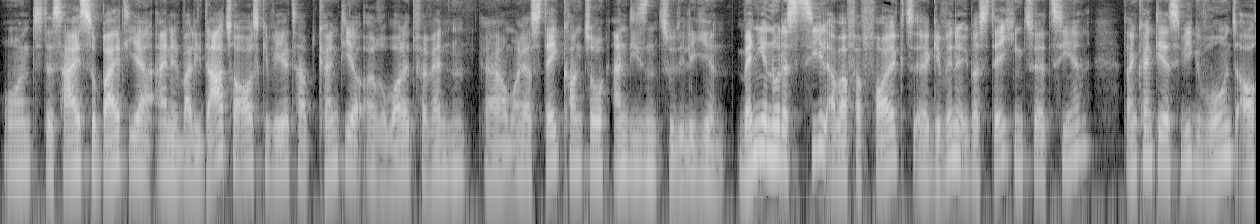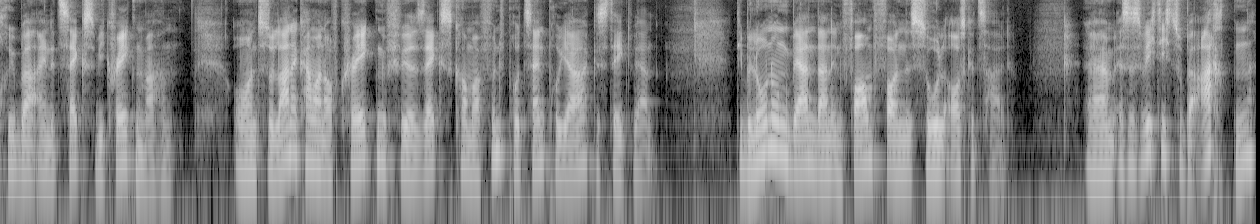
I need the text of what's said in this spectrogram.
und das heißt, sobald ihr einen Validator ausgewählt habt, könnt ihr eure Wallet verwenden, äh, um euer Stake-Konto an diesen zu delegieren. Wenn ihr nur das Ziel aber verfolgt, äh, Gewinne über Staking zu erzielen, dann könnt ihr es wie gewohnt auch über eine ZEX wie Kraken machen. Und Solana kann man auf Kraken für 6,5% pro Jahr gestaked werden. Die Belohnungen werden dann in Form von Sol ausgezahlt. Ähm, es ist wichtig zu beachten,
